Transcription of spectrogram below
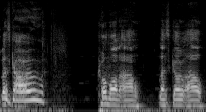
Let's go. Come on, Al. Let's go, Al.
